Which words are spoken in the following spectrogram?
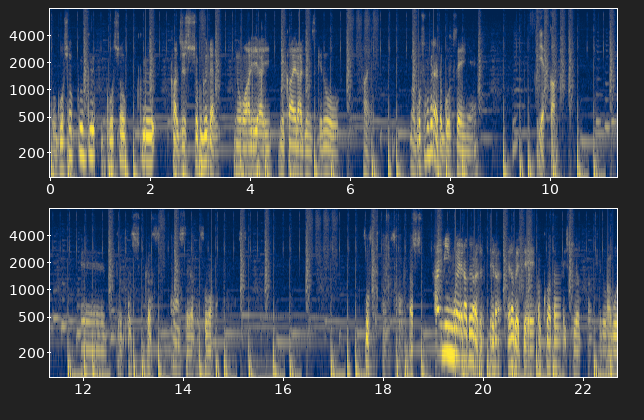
と5食ぐ5食から10食ぐらいの割合で変えられるんですけど、はい。まあ、5食ぐらいだと5000円。いいですか？えーっと、確かそうですね、その、そうっすね、そうタイミングを選べられ選選べて、価格はただ一緒だったんですけど、まあ、5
